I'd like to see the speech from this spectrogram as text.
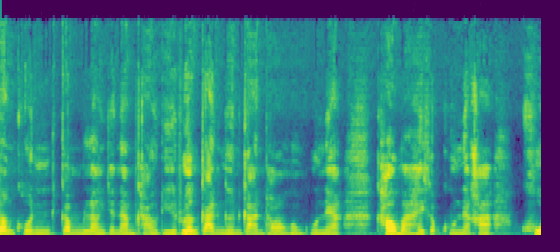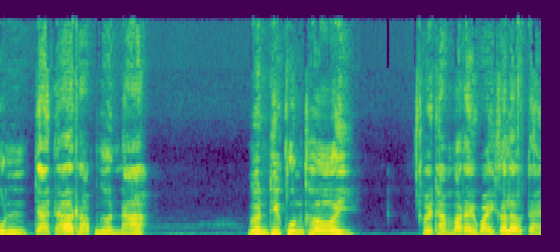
บางคนกำลังจะนำข่าวดีเรื่องการเงินการทองของคุณเนี่ยเข้ามาให้กับคุณนะคะ คุณจะได้รับเงินนะ เงินที่คุณเคย เคยทำอะไรไว้ก็แล้วแต่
